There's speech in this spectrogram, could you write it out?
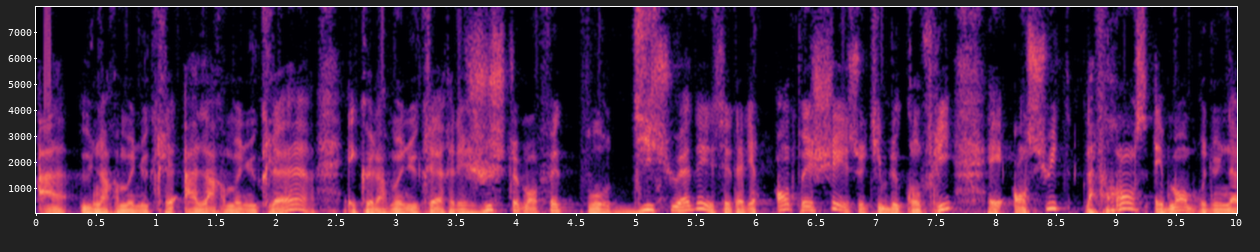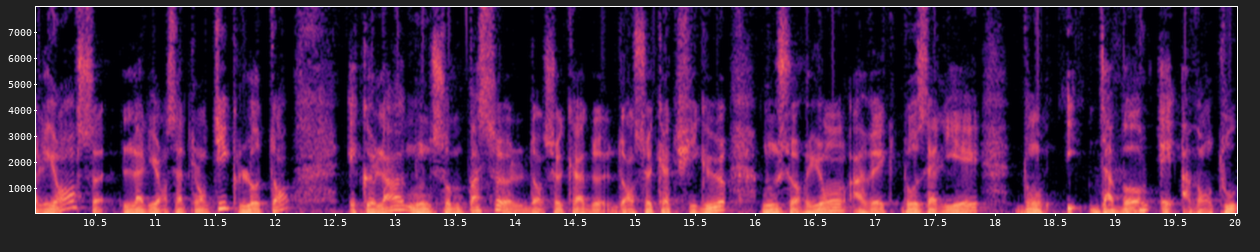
a une arme nucléaire, a l'arme nucléaire, et que l'arme nucléaire, elle est justement faite pour dissuader, c'est-à-dire empêcher ce type de conflit. Et ensuite, la France est membre d'une alliance, l'Alliance Atlantique, l'OTAN, et que là, nous ne sommes pas seuls dans ce cas de, dans ce cas de figure. Nous serions avec nos alliés, donc d'abord et avant tout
